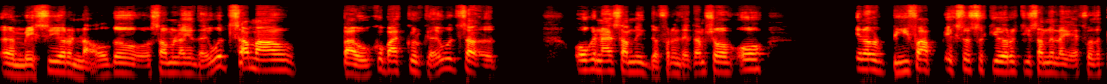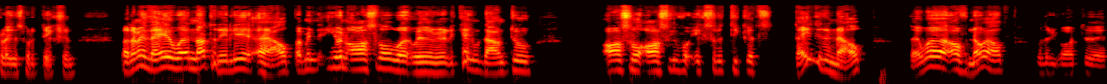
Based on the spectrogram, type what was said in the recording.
uh, Messi or Ronaldo or someone like that, they would somehow, by hook or by crook, they would uh, organize something different that I'm sure of, or, you know, beef up extra security, something like that for the players' protection. But I mean, they were not really a help. I mean, even Arsenal, when it came down to Arsenal asking for extra tickets, they didn't help. They were of no help with regard to that.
